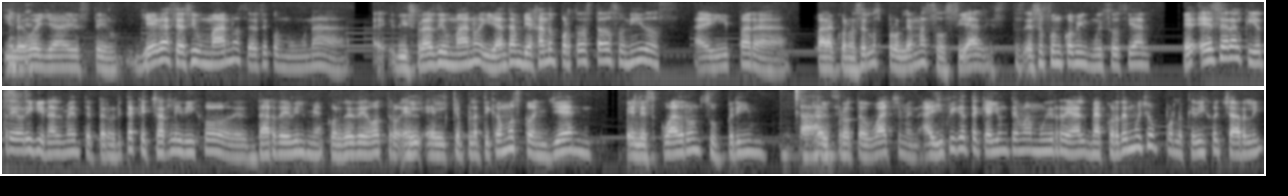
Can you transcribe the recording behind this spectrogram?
Y luego ya este llega, se hace humano, se hace como una eh, disfraz de humano y andan viajando por todo Estados Unidos ahí para, para conocer los problemas sociales. Entonces, eso fue un cómic muy social. E ese era el que yo traía originalmente, pero ahorita que Charlie dijo de Daredevil me acordé de otro, el, el que platicamos con Jen, el Escuadrón Supreme. Ah, el sí. Proto Watchmen. Ahí fíjate que hay un tema muy real. Me acordé mucho por lo que dijo Charlie,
